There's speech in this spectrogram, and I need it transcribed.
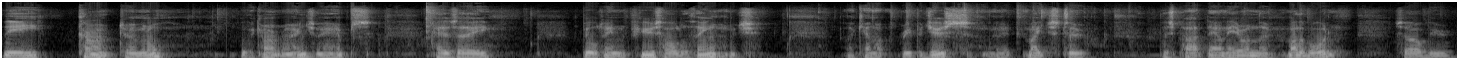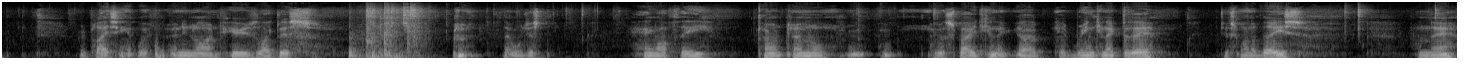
the current terminal for the current range, the amps, has a built-in fuse holder thing which I cannot reproduce and it mates to this part down here on the motherboard. So I'll be replacing it with an inline fuse like this that will just hang off the current terminal with a spade connect, uh, a ring connector there. Just one of these on there.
